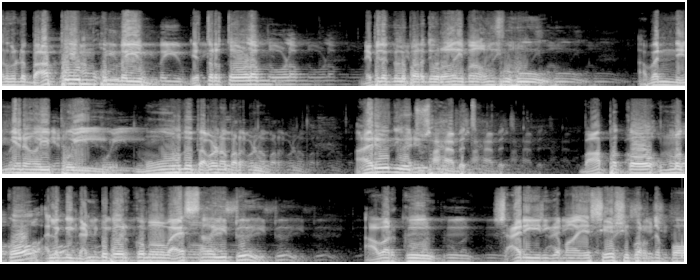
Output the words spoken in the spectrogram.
അതുകൊണ്ട് ബാപ്പയും ഉമ്മയും എത്രത്തോളം നബിതങ്ങൾ പറഞ്ഞു. അവൻ നിന്യനായി പോയി മൂന്ന് തവണ പറഞ്ഞു ആരെന്ന് ചോദിച്ചു സഹാബത്ത് ബാപ്പക്കോ ഉമ്മക്കോ അല്ലെങ്കിൽ രണ്ടു പേർക്കുമോ വയസ്സായിട്ട് അവർക്ക് ശാരീരികമായ ശേഷി കുറഞ്ഞപ്പോ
